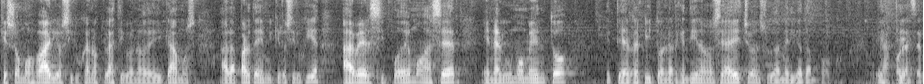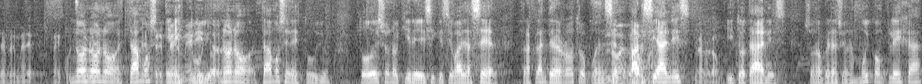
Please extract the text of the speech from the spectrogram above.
que somos varios cirujanos plásticos que nos dedicamos a la parte de microcirugía, a ver si podemos hacer en algún momento, te este, repito, en la Argentina no se ha hecho, en Sudamérica tampoco. por este, hacer el primer, no, no, no, estamos en estudio. No, no, estamos en estudio. Todo eso no quiere decir que se vaya a hacer. Trasplantes de rostro pueden ser parciales y totales. Son operaciones muy complejas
